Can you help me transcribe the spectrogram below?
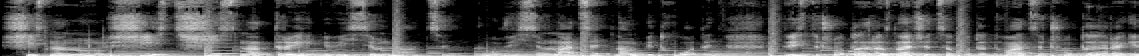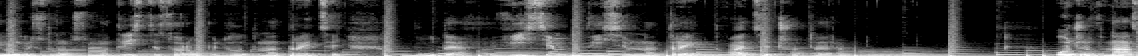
6 на 0, 6, 6 на 3, 18. По 18 нам підходить. 204, значить, це буде 24 і 0 зносимо. 240 поділити на 30 буде 8, 8 на 3, 24. Отже, в нас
